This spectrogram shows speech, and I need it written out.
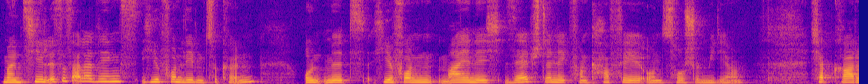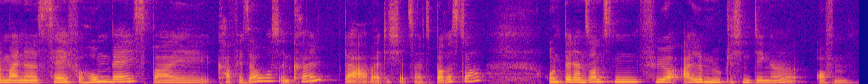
Mein Ziel ist es allerdings, hiervon leben zu können. Und mit hiervon meine ich selbstständig von Kaffee und Social Media. Ich habe gerade meine safe Homebase bei Kaffeesaurus in Köln. Da arbeite ich jetzt als Barista und bin ansonsten für alle möglichen Dinge offen.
